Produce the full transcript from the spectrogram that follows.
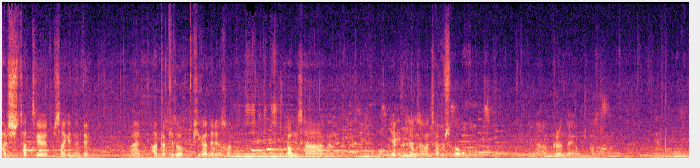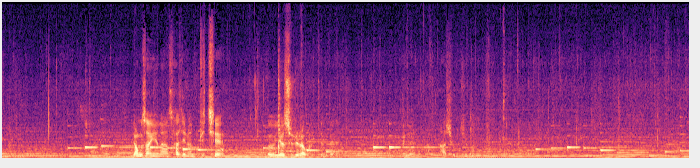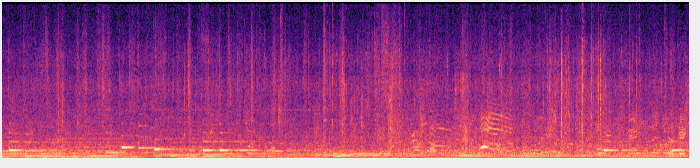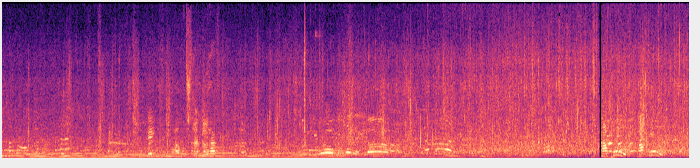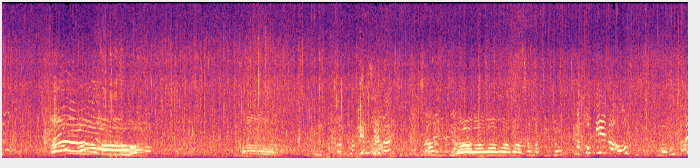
할슈타트에 도착했는데 아깝게도 비가 내려서 영상은 예쁜 영상은 잡을 수가 없고 아, 그렇네요. 영상이나 사진은 빛의 그 예술이라고 할 텐데 예, 아쉽지만 와와와와와 참나 찍죠? 토끼가 어. 아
